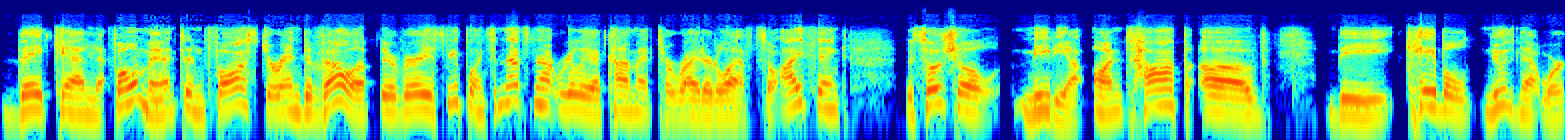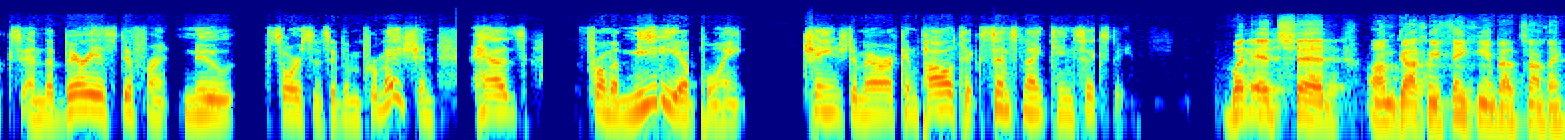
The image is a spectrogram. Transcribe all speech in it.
they can foment and foster and develop their various viewpoints. And that's not really a comment to right or left. So I think the social media on top of the cable news networks and the various different new sources of information has from a media point changed american politics since 1960 what Ed said um, got me thinking about something.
